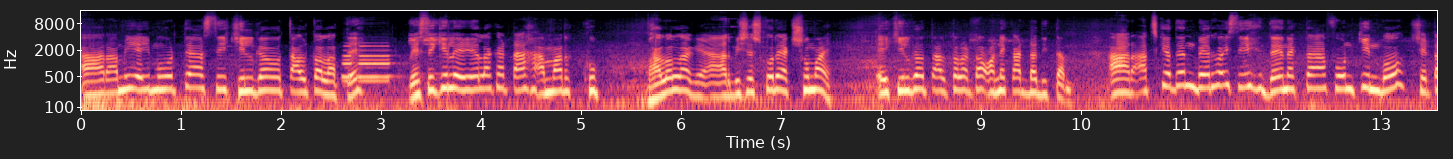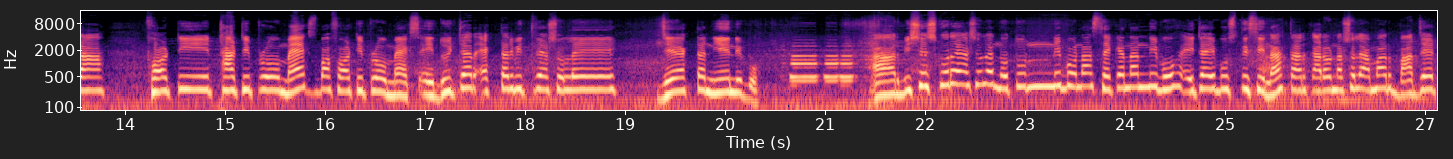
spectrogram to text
আর আমি এই মুহূর্তে আছি খিলগাঁও তালতলাতে। বেসিক্যালি এই এলাকাটা আমার খুব ভালো লাগে। আর বিশেষ করে এক সময় এই খিলগাঁও তালতলাটা অনেক আড্ডা দিতাম। আর আজকে দেন বের হয়েছি দেন একটা ফোন কিনবো, সেটা ফর্টি, থার্টি প্রো ম্যাক্স বা ফর্টি প্রো ম্যাক্স। এই দুইটার একটার ভিতরে আসলে যে একটা নিয়ে নিব। আর বিশেষ করে আসলে নতুন নিব না সেকেন্ড হ্যান্ড নিব এটাই বুঝতেছি না। তার কারণ আসলে আমার বাজেট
